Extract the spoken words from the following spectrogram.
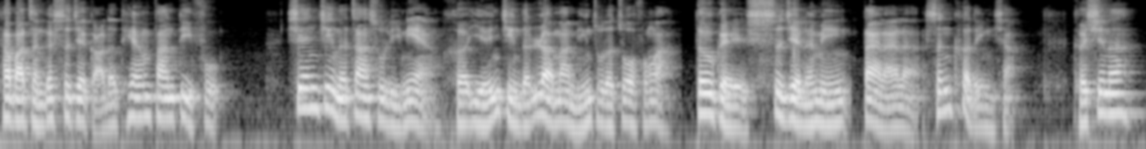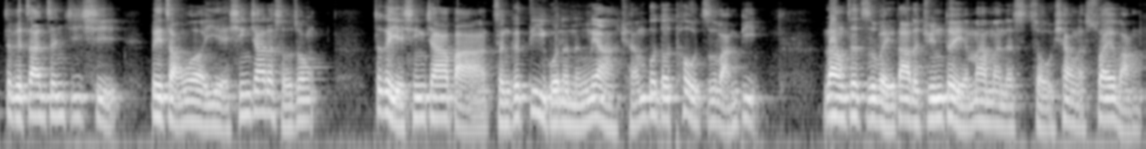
他把整个世界搞得天翻地覆。先进的战术理念和严谨的日耳曼民族的作风啊，都给世界人民带来了深刻的印象。可惜呢，这个战争机器被掌握野心家的手中，这个野心家把整个帝国的能量全部都透支完毕，让这支伟大的军队也慢慢的走向了衰亡。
